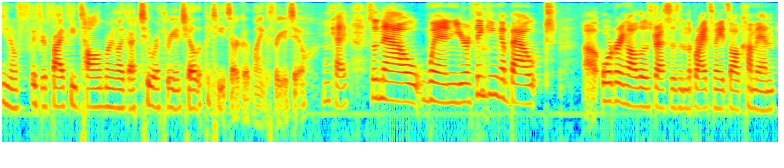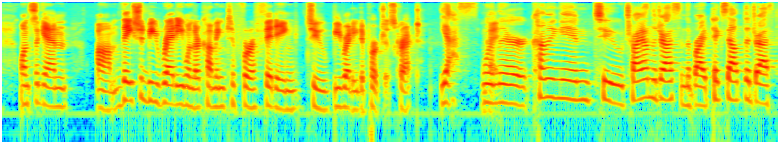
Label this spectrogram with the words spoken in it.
you know if you're five feet tall and wearing like a two or three inch heel, the petites are a good length for you too. Okay. So now, when you're thinking about uh, ordering all those dresses and the bridesmaids all come in, once again, um, they should be ready when they're coming to for a fitting to be ready to purchase. Correct? Yes. When they're coming in to try on the dress and the bride picks out the dress,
